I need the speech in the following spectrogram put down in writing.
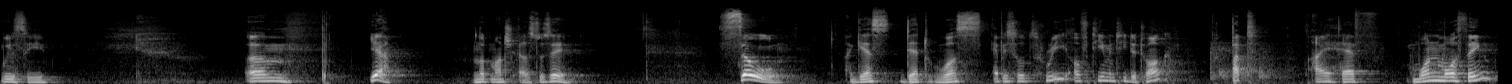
We'll see. Um, yeah, not much else to say. So, I guess that was episode three of TMNT The Talk. But I have one more thing.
